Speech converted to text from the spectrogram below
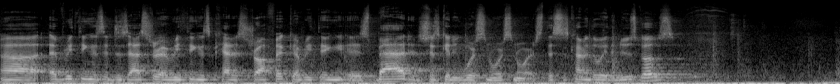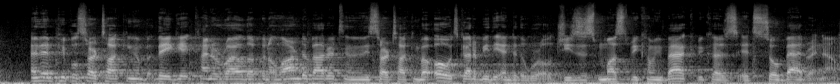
Uh, everything is a disaster, everything is catastrophic, everything is bad, it's just getting worse and worse and worse. This is kind of the way the news goes. And then people start talking about, they get kind of riled up and alarmed about it, and then they start talking about, oh, it's got to be the end of the world. Jesus must be coming back because it's so bad right now.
